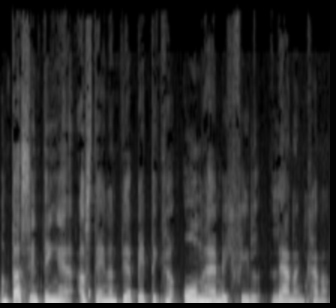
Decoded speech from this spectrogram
Und das sind Dinge, aus denen Diabetiker unheimlich viel lernen können.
